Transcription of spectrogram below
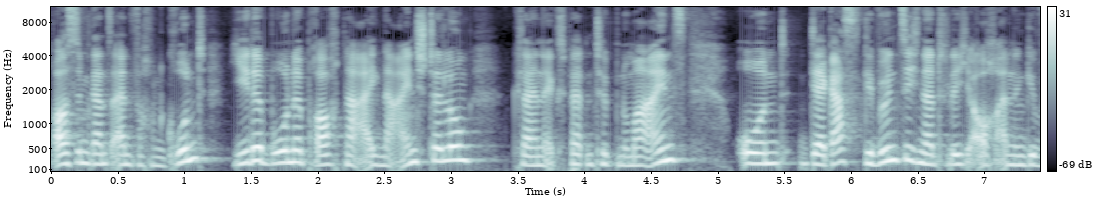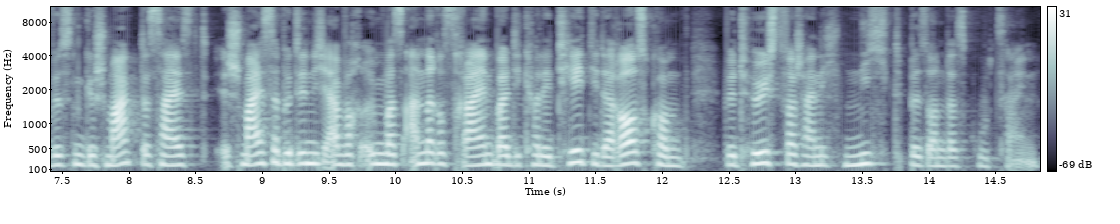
Aus dem ganz einfachen Grund, jede Bohne braucht eine eigene Einstellung kleiner Expertentipp Nummer eins. Und der Gast gewöhnt sich natürlich auch an einen gewissen Geschmack. Das heißt, schmeiß da bitte nicht einfach irgendwas anderes rein, weil die Qualität, die da rauskommt, wird höchstwahrscheinlich nicht besonders gut sein.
